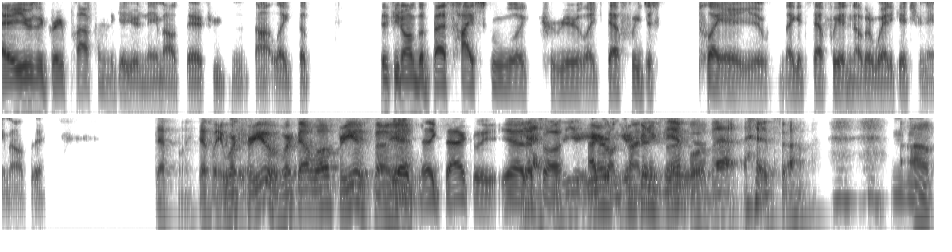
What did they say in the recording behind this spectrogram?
AU is a great platform to get your name out there if you're not like the if you don't have the best high school like career, like definitely just play AU. Like it's definitely another way to get your name out there. Definitely, definitely. It worked for you. It worked out well for you. So yeah, yeah exactly. Yeah, yeah that's so what. You're, that's you're a good example say, of that. so, mm-hmm. um,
